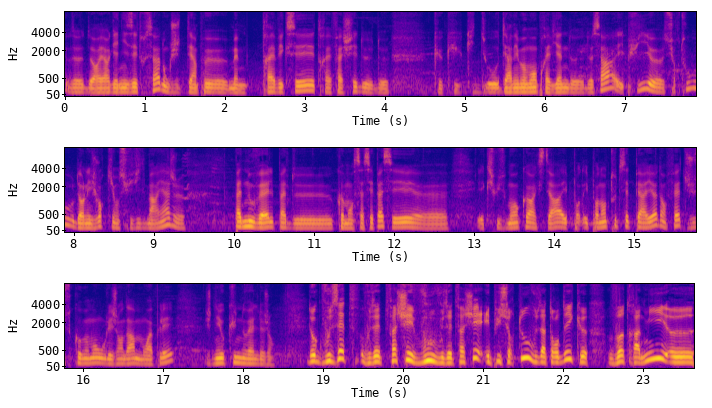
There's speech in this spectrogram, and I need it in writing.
de, réorganiser tout ça. Donc j'étais un peu même très vexé, très fâché de, qui, au dernier moment préviennent de, ça. Et puis euh, surtout, dans les jours qui ont suivi le mariage, pas de nouvelles, pas de comment ça s'est passé, euh, excuse-moi encore, etc. Et, pendant toute cette période, en fait, jusqu'au moment où les gendarmes m'ont appelé, je n'ai aucune nouvelle de Jean. Donc vous êtes, vous êtes fâché, vous, vous êtes fâché, et puis surtout, vous attendez que votre ami euh,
